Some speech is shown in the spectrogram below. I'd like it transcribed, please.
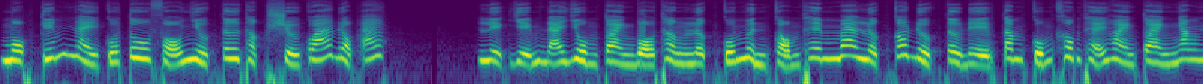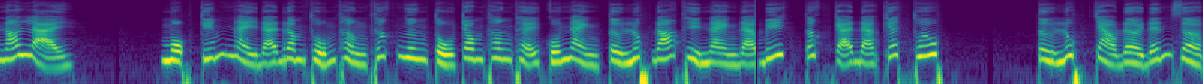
Một kiếm này của tu phổ nhược tư thật sự quá độc ác. Liệt diễm đã dùng toàn bộ thần lực của mình cộng thêm ma lực có được từ địa tâm cũng không thể hoàn toàn ngăn nó lại. Một kiếm này đã đâm thủng thần thức ngưng tụ trong thân thể của nàng từ lúc đó thì nàng đã biết tất cả đã kết thúc. Từ lúc chào đời đến giờ,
